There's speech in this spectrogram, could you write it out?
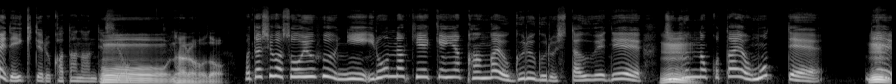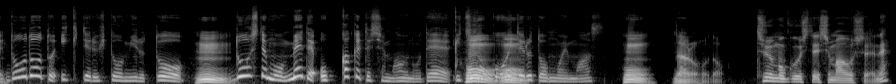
えで生きてる方なんですよ。なるほど。私はそういうふうにいろんな経験や考えをぐるぐるした上でうん。自分の答えを持って、で、うん。堂々と生きてる人を見るとうん。どうしても目で追っかけてしまうので一目置いてると思います。うん。なるほど注目してしまう人やね。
